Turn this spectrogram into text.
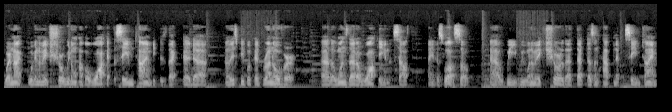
we're not we're gonna make sure we don't have a walk at the same time because that could uh, you know, these people could run over the ones that are walking in the south lane as well. So uh, we, we want to make sure that that doesn't happen at the same time.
